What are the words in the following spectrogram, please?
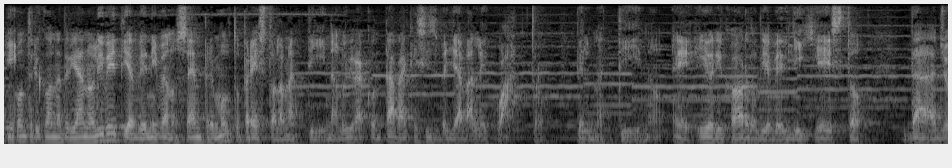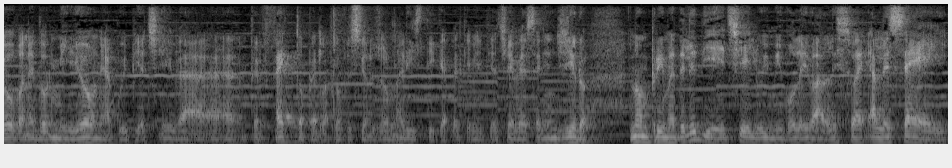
Gli incontri con Adriano Olivetti avvenivano sempre molto presto la mattina. Lui raccontava che si svegliava alle 4 del mattino e io ricordo di avergli chiesto da giovane dormiglione a cui piaceva, eh, perfetto per la professione giornalistica, perché mi piaceva essere in giro non prima delle 10 e lui mi voleva alle, sue, alle 6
